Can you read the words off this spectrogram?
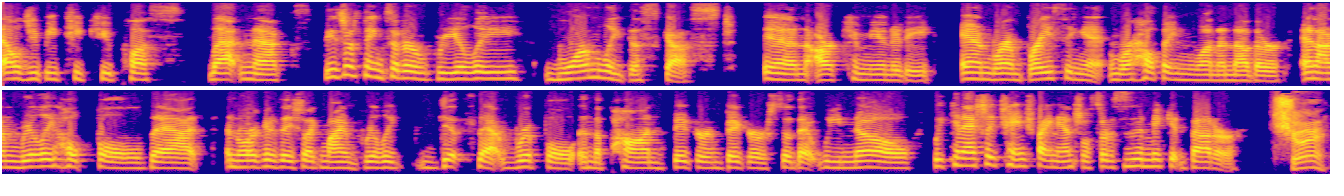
LGBTQ plus Latinx. These are things that are really warmly discussed in our community and we're embracing it and we're helping one another. And I'm really hopeful that an organization like mine really gets that ripple in the pond bigger and bigger so that we know we can actually change financial services and make it better. Sure.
